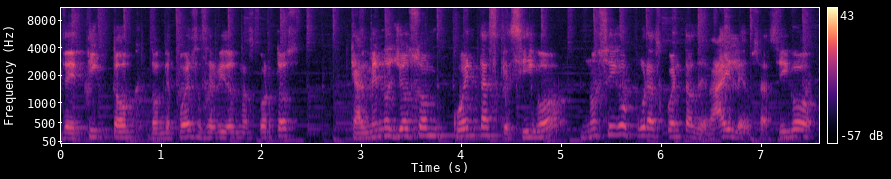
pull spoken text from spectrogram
de TikTok donde puedes hacer videos más cortos, que al menos yo son cuentas que sigo, no sigo puras cuentas de baile, o sea, sigo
